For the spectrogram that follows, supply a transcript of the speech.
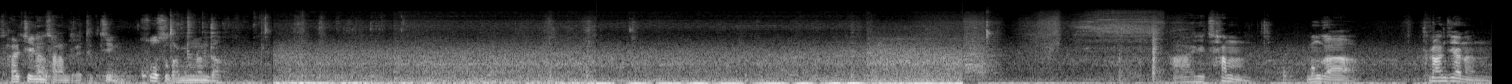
살찌는 사람들의 특징 소스 다 먹는다 아 이게 참 뭔가 트란지아는 음,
